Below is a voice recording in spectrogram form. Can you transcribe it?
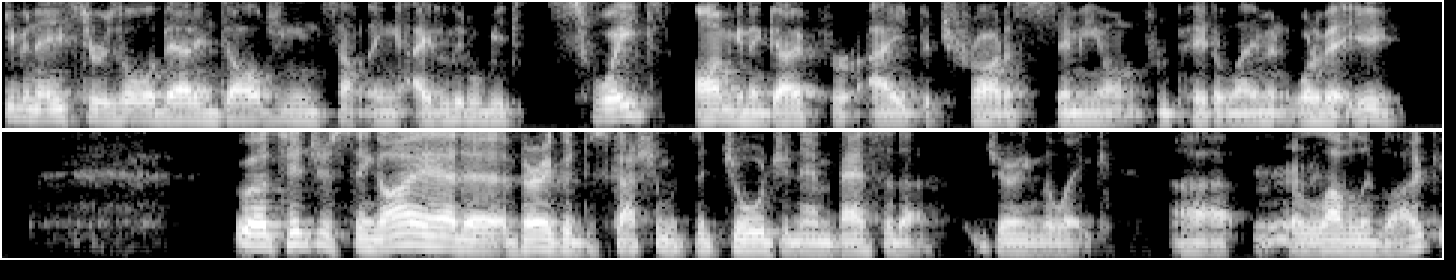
given Easter is all about indulging in something a little bit sweet, I'm going to go for a Botrytis Semillon from Peter Lehmann. What about you? Well, it's interesting. I had a very good discussion with the Georgian ambassador during the week. Uh, a lovely bloke,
